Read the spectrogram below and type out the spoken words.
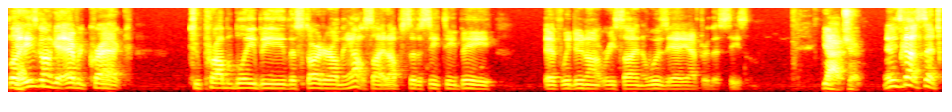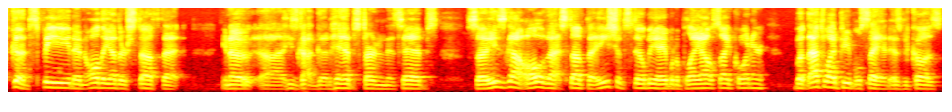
But Yeah. he's going to get every crack to probably be the starter on the outside opposite of CTB if we do not re-sign Awuzie after this season. Gotcha. And he's got such good speed and all the other stuff that, you know, uh, he's got good hips, turning his hips. So he's got all of that stuff that he should still be able to play outside corner. But that's why people say it is because,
